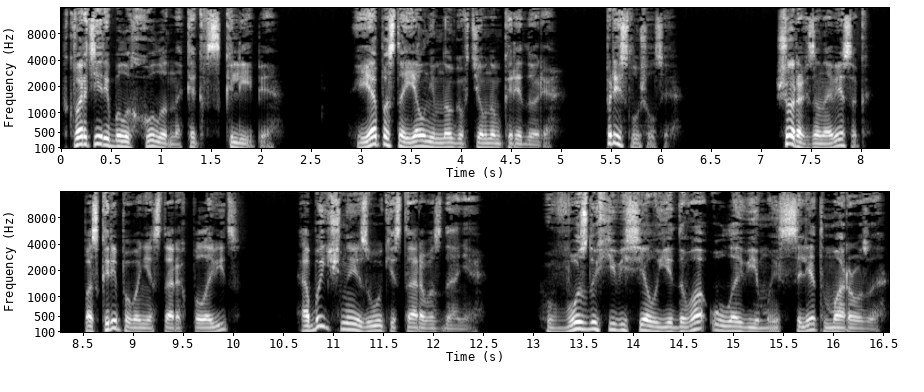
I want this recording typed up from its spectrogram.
В квартире было холодно, как в склепе. Я постоял немного в темном коридоре. Прислушался. Шорох занавесок, поскрипывание старых половиц, обычные звуки старого здания. В воздухе висел едва уловимый след мороза,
